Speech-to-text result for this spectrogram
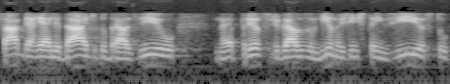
sabe a realidade do Brasil, né, preço de gasolina a gente tem visto,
